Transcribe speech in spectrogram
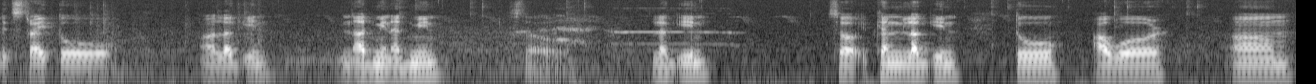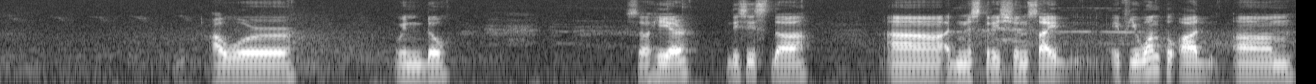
let's try to uh, log in admin admin. So log in so it can log in to our um, our window. So here this is the uh, administration side. If you want to add um,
